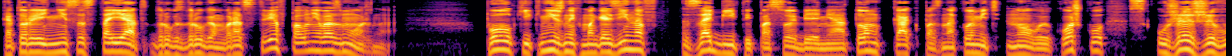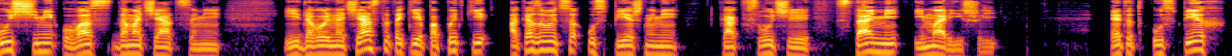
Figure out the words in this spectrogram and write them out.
которые не состоят друг с другом в родстве, вполне возможно. Полки книжных магазинов забиты пособиями о том, как познакомить новую кошку с уже живущими у вас домочадцами – и довольно часто такие попытки оказываются успешными, как в случае с Тамми и Маришей. Этот успех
